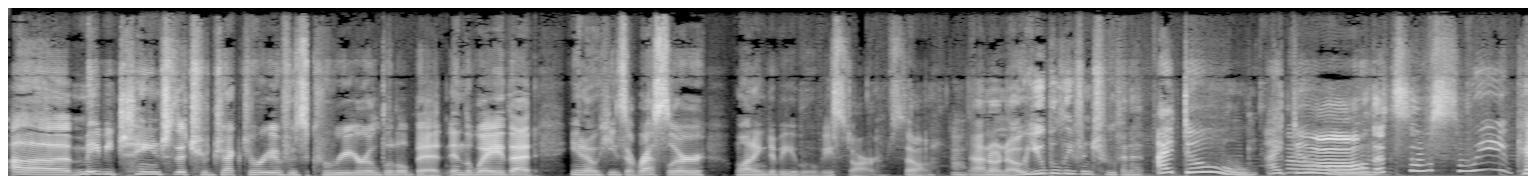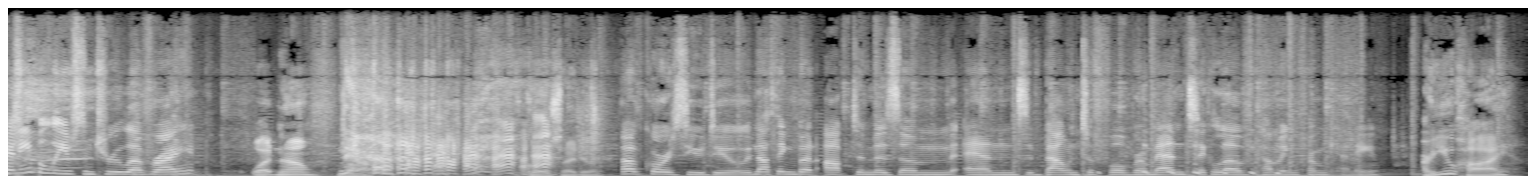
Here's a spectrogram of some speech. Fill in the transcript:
uh, maybe change the trajectory of his career a little bit in the way that you know he's a wrestler wanting to be a movie star. So I don't know. You believe in truth in it? I do. I do. Oh, that's so sweet. Kenny believes in true love, right? What now? Yeah. of course I do. Of course you do. Nothing but optimism and bountiful romantic love coming from Kenny. Are you high?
